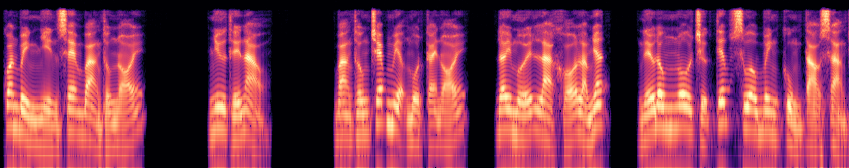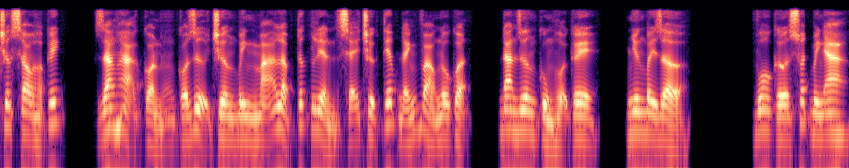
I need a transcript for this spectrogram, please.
Quan Bình nhìn xem bàng thống nói. Như thế nào? Bàng thống chép miệng một cái nói, đây mới là khó làm nhất, nếu Đông Ngô trực tiếp xua binh cùng Tào Sảng trước sau hợp kích, Giang Hạ còn có dự trương binh mã lập tức liền sẽ trực tiếp đánh vào Ngô quận, Đan Dương cùng hội kê, nhưng bây giờ, vô cớ xuất binh A.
